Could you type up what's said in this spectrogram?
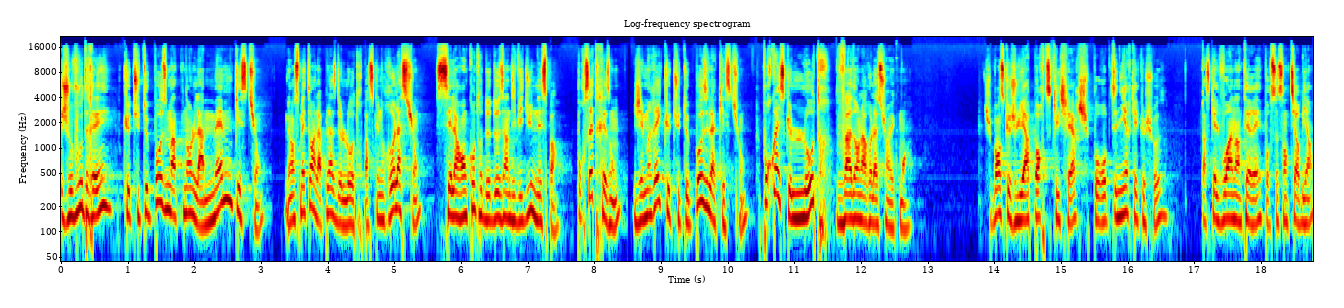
Je voudrais que tu te poses maintenant la même question, mais en se mettant à la place de l'autre, parce qu'une relation, c'est la rencontre de deux individus, n'est-ce pas? Pour cette raison, j'aimerais que tu te poses la question, pourquoi est-ce que l'autre va dans la relation avec moi? Je pense que je lui apporte ce qu'il cherche pour obtenir quelque chose, parce qu'elle voit un intérêt, pour se sentir bien.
